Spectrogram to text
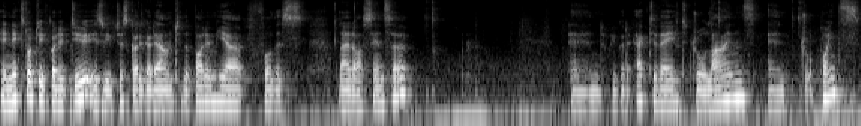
Okay, next what we've got to do is we've just got to go down to the bottom here for this LiDAR sensor. And we've got to activate draw lines and draw points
